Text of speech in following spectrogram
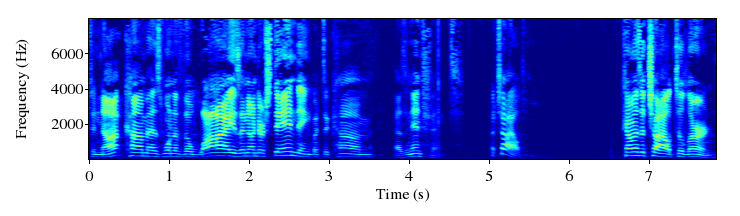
to not come as one of the wise and understanding, but to come as an infant, a child. Come as a child to learn.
